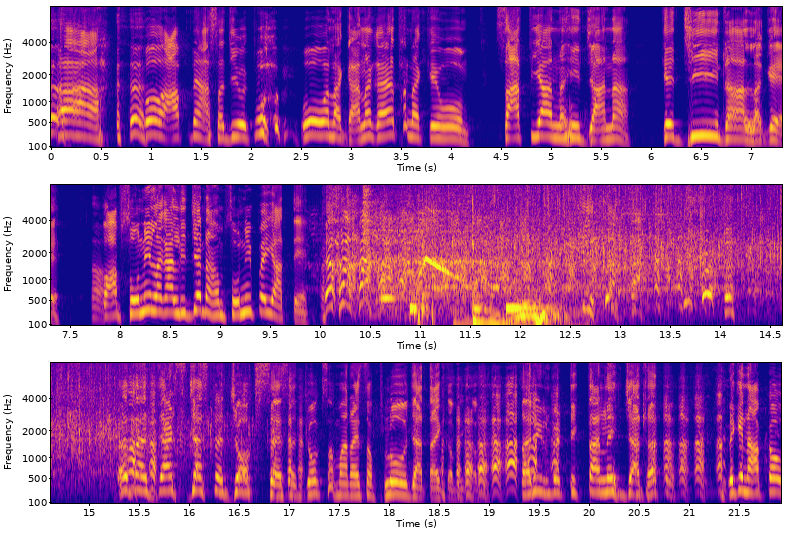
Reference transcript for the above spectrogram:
आ, वो आपने आशा जी वो वो वाला गाना गाया था ना कि वो सातिया नहीं जाना कि जी ना लगे। तो आप सोनी लगा लीजिए ना हम सोनी पे ही आते हैं। a jokes ऐसा जोक्स हमारा ऐसा फ्लो हो जाता है कभी कभी शरीर में टिकता नहीं जाता तो। लेकिन आपका वो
